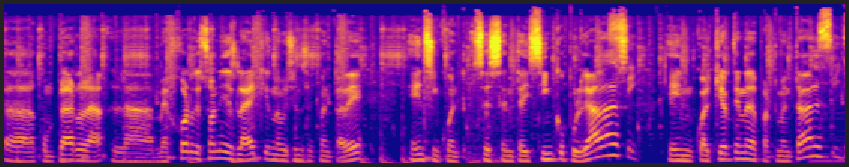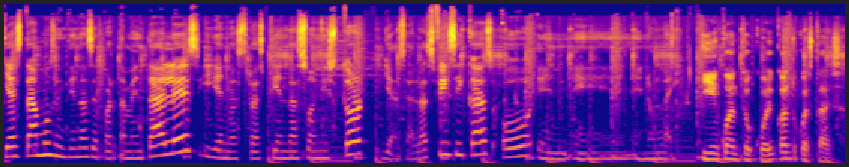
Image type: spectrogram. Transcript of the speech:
a comprar la, la mejor de Sony, es la X950D en 50, 65 pulgadas. Sí. En cualquier tienda departamental. Sí, ya estamos en tiendas departamentales y en nuestras tiendas Sony Store, ya sea las físicas o en, en, en online. ¿Y en cuánto, cu- cuánto cuesta esa?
